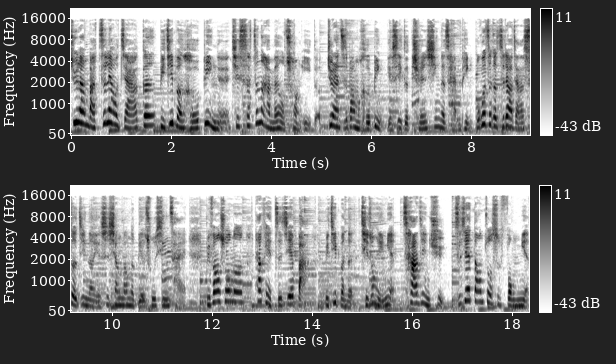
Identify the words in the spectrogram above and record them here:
居然把资料夹跟笔记本合并，哎，其实真的还蛮有创意的。居然只是把我们合并，也是一个全新的产品。不过这个资料夹的设计呢，也是相当的别出心裁。比方说呢，它可以直接把笔记本的其中一面插进去，直接当做是封面。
